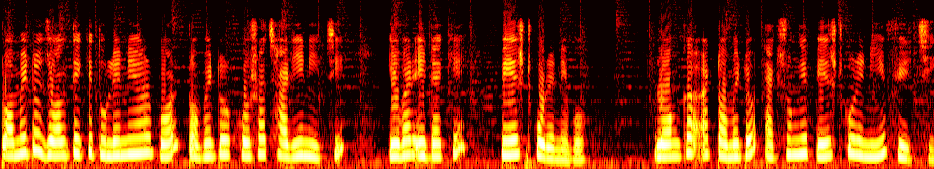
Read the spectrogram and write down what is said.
টমেটো জল থেকে তুলে নেওয়ার পর টমেটোর খোসা ছাড়িয়ে নিচ্ছি। এবার এটাকে পেস্ট করে নেব। লঙ্কা আর টমেটো একসঙ্গে পেস্ট করে নিয়ে ফিরছি।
